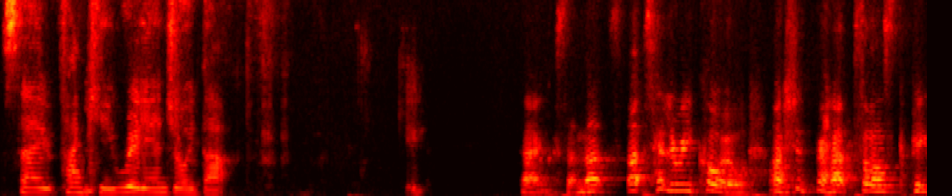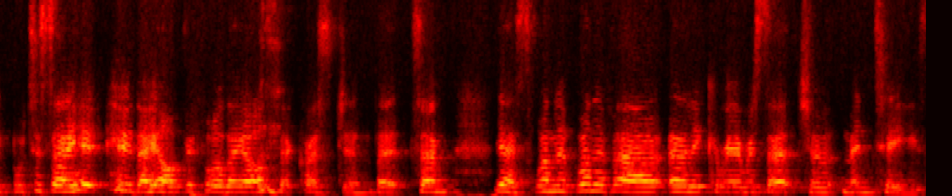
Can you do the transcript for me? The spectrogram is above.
So thank you, really enjoyed that. Thanks, and that's that's Hilary Coyle. I should perhaps ask people to say who they are before they ask their question. But um, yes, one of one of our early career researcher mentees.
